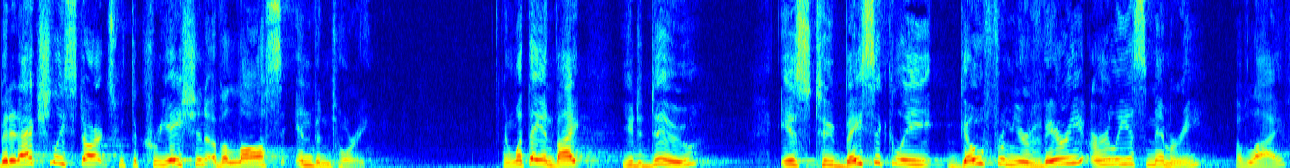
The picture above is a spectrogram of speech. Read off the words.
but it actually starts with the creation of a loss inventory. And what they invite you to do is to basically go from your very earliest memory of life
